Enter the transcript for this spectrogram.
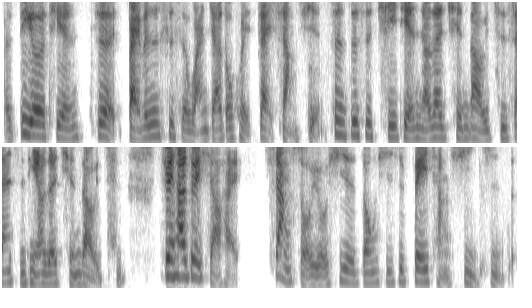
呃，第二天这百分之四十的玩家都会再上线，甚至是七天要再签到一次，三十天要再签到一次。所以他对小孩上手游戏的东西是非常细致的。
